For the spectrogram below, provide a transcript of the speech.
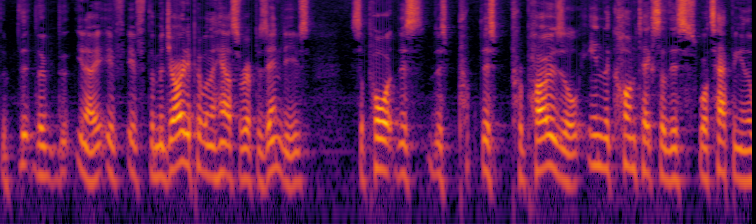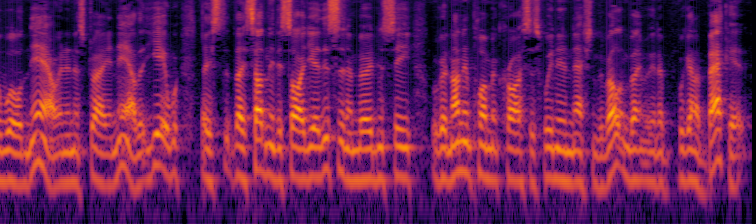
the, the, the, you know, if, if the majority of people in the House of Representatives support this, this, this proposal in the context of this, what's happening in the world now and in Australia now, that yeah, they, they suddenly decide, yeah, this is an emergency, we've got an unemployment crisis, we need a national development bank, we're going to, we're going to back it.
